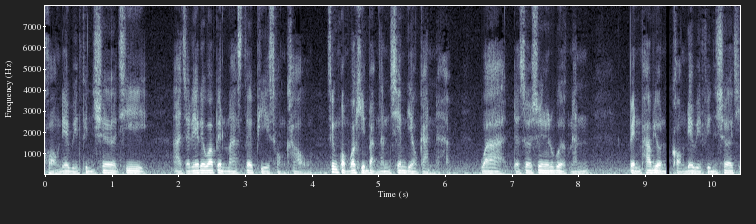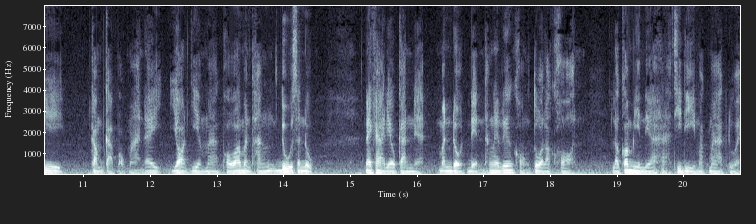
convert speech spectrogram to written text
ของเดวิดฟินเชอร์ที่อาจจะเรียกได้ว่าเป็น masterpiece ของเขา ซึ่งผมก็คิดแบบนั้นเช่นเดียวกันนะครับ ว่า The Social Network นั้น เป็นภาพยนตร์ของเดวิดฟินเชอร์ที่กำกับออกมาได้ยอดเยี่ยมมาก เพราะว่ามันทั้งดูสนุกในขณะเดียวกันเนี่ยมันโดดเด่นทั้งในเรื่องของตัวละคร แล้วก็มีเนื้อหาที่ดีมาก ๆด้วย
